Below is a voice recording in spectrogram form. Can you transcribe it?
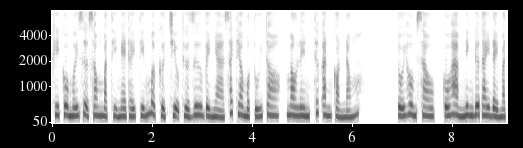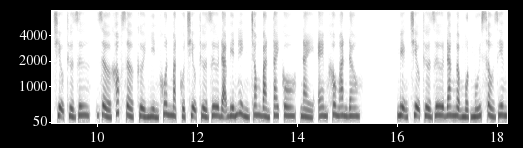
Khi cô mới rửa xong mặt thì nghe thấy tiếng mở cửa triệu thừa dư về nhà xách theo một túi to, mau lên, thức ăn còn nóng. Tối hôm sau, cố hàm ninh đưa tay đẩy mặt triệu thừa dư, giờ khóc giờ cười nhìn khuôn mặt của triệu thừa dư đã biến hình trong bàn tay cô, này em không ăn đâu. Miệng triệu thừa dư đang ngậm một múi sầu riêng,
